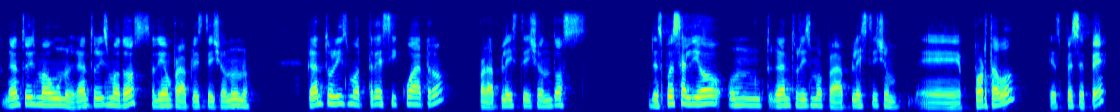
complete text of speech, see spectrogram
Gran Turismo 1 y Gran Turismo 2 salieron para PlayStation 1, Gran Turismo 3 y 4 para PlayStation 2. Después salió un Gran Turismo para PlayStation eh, Portable, que es PSP.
